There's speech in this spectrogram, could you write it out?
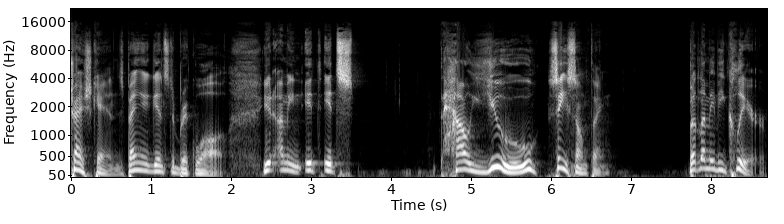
trash cans banging against a brick wall. You know, I mean, it, it's how you see something. But let me be clear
